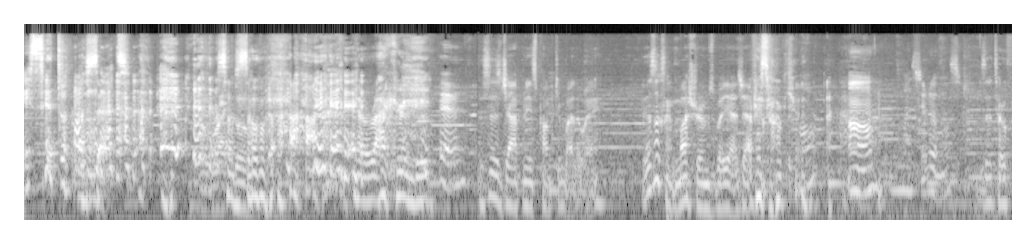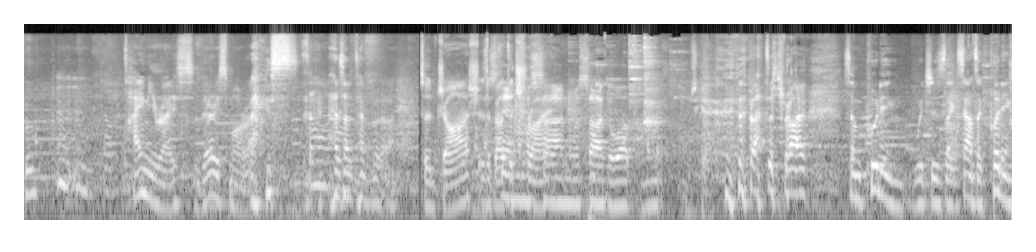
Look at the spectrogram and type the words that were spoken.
a set. A set. Some so raccoon. Yeah. This is Japanese pumpkin, by the way. This looks like mushrooms, but yeah, Japanese pumpkin. Oh. oh, mushrooms. Is that tofu? Mm -mm. Tiny rice, very small rice. Has some tempura. So Josh is about to try. Wasago up. I'm just kidding. about to try some pudding, which is like sounds like pudding,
